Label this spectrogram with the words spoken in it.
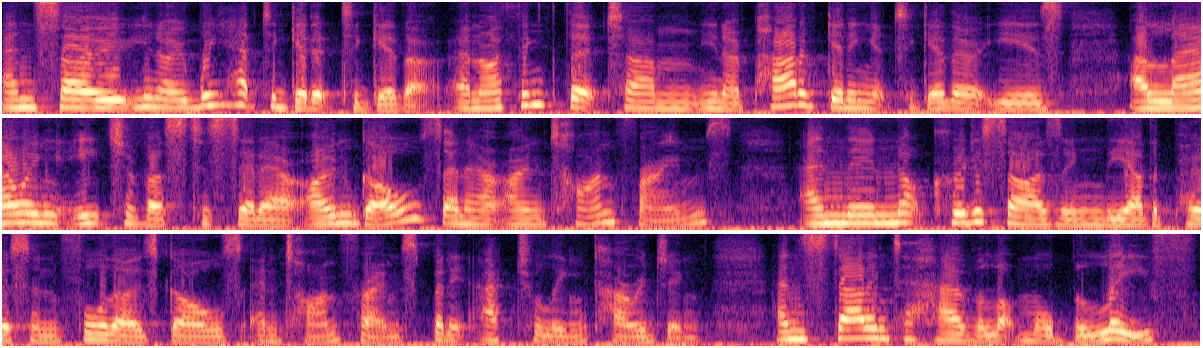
And so, you know, we had to get it together. And I think that, um, you know, part of getting it together is allowing each of us to set our own goals and our own timeframes and then not criticising the other person for those goals and timeframes, but actually encouraging and starting to have a lot more belief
